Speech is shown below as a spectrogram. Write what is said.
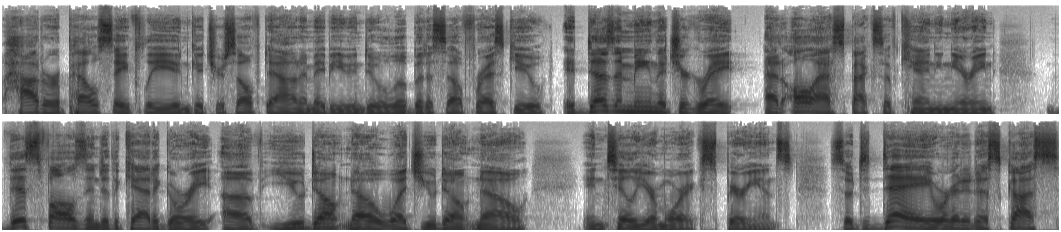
how to rappel safely and get yourself down and maybe even do a little bit of self rescue, it doesn't mean that you're great at all aspects of canyoneering. This falls into the category of you don't know what you don't know until you're more experienced. So today we're going to discuss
